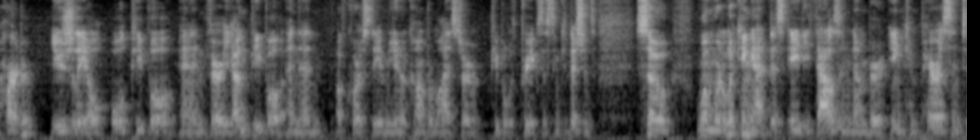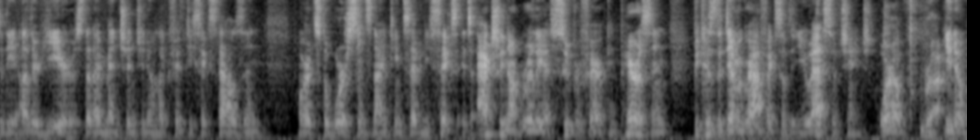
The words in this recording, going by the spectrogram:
harder. Usually old, people and very young people, and then of course the immunocompromised or people with pre-existing conditions. So when we're looking at this 80,000 number in comparison to the other years that I mentioned, you know, like 56,000 or it's the worst since 1976, it's actually not really a super fair comparison because the demographics of the US have changed or of Right. you know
